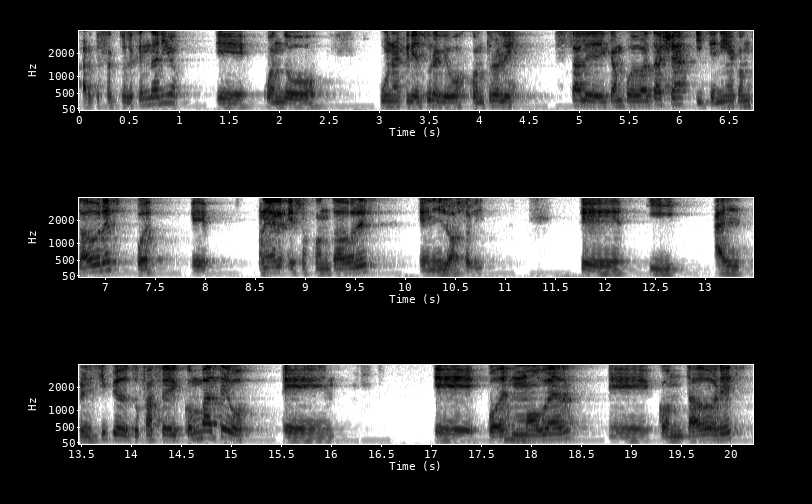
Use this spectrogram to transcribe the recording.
artefacto legendario. eh, cuando una criatura que vos controles sale del campo de batalla y tenía contadores, podés eh, poner esos contadores en el Ozolit. Eh, y al principio de tu fase de combate, vos eh, eh, podés mover eh, contadores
